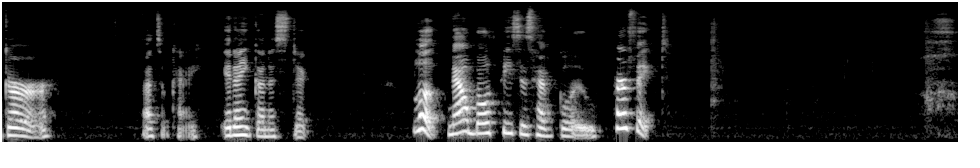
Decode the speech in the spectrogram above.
grr. That's okay. It ain't to stick. Look, now both pieces have glue. Perfect.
